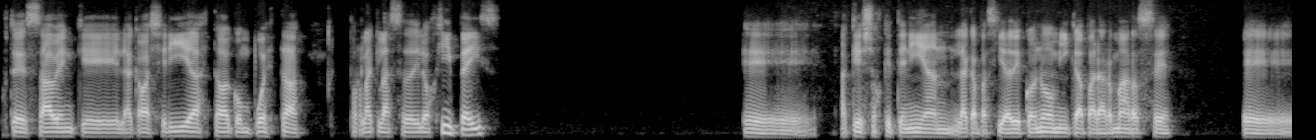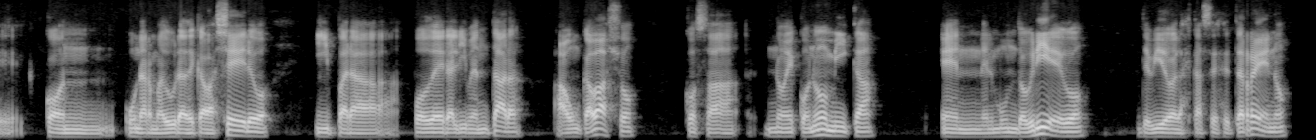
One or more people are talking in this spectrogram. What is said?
Ustedes saben que la caballería estaba compuesta por la clase de los hippeis, eh, aquellos que tenían la capacidad económica para armarse eh, con una armadura de caballero y para poder alimentar a un caballo cosa no económica en el mundo griego debido a la escasez de terreno.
